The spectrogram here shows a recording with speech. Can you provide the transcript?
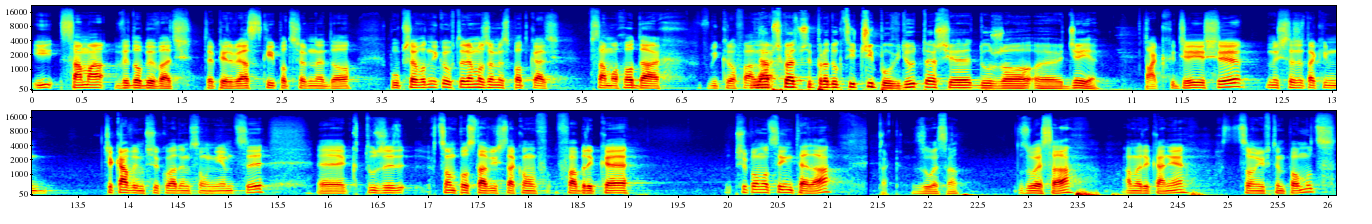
i sama wydobywać te pierwiastki potrzebne do półprzewodników, które możemy spotkać w samochodach, w mikrofalach. Na przykład przy produkcji chipów i tu też się dużo e, dzieje. Tak, dzieje się. Myślę, że takim ciekawym przykładem są Niemcy, e, którzy chcą postawić taką fabrykę przy pomocy Intela. Tak, z USA. Z USA. Amerykanie chcą im w tym pomóc.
